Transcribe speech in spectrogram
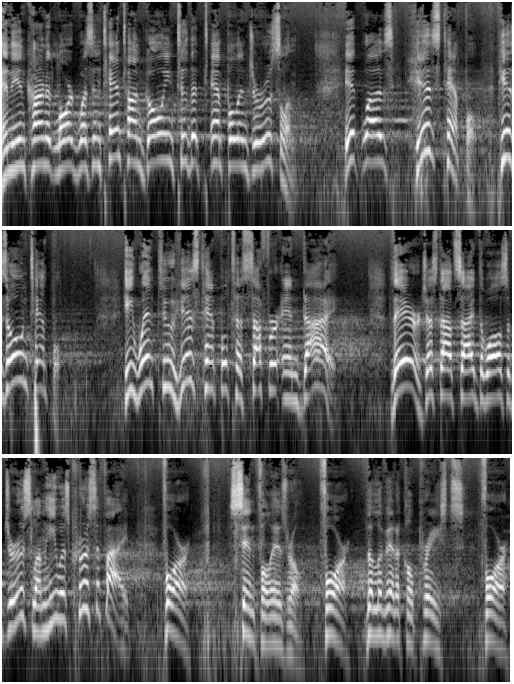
And the incarnate Lord was intent on going to the temple in Jerusalem. It was his temple, his own temple. He went to his temple to suffer and die. There, just outside the walls of Jerusalem, he was crucified for sinful Israel, for the Levitical priests, for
